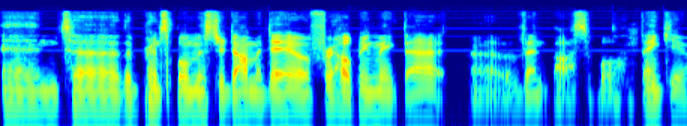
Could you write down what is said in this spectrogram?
and to the principal, Mr. Damadeo, for helping make that uh, event possible. Thank you.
